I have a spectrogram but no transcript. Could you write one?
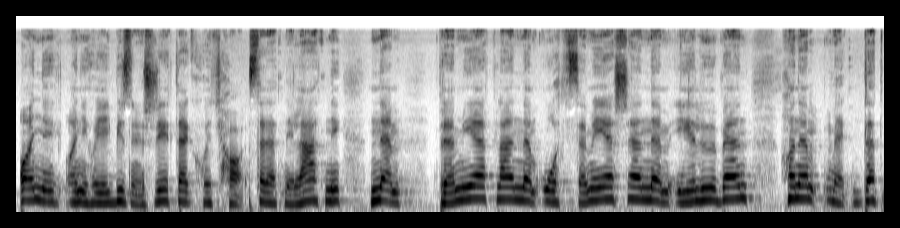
annyi, annyi, hogy egy bizonyos réteg, hogyha szeretné látni, nem premier plán, nem ott személyesen, nem élőben, hanem meg, tehát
